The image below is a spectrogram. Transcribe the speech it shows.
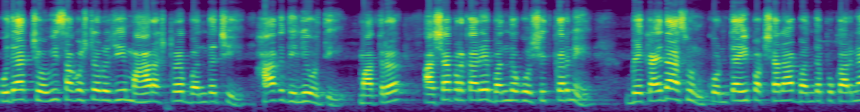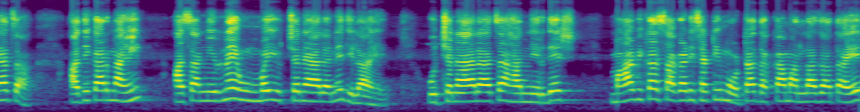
उद्या चोवीस ऑगस्ट रोजी महाराष्ट्र बंदची हाक दिली होती. मात्र अशा प्रकारे बंद घोषित करणे बेकायदा असून कोणत्याही पक्षाला बंद पुकारण्याचा अधिकार नाही असा निर्णय मुंबई उच्च न्यायालयाने दिला आहे. उच्च न्यायालयाचा हा निर्देश महाविकास आघाडीसाठी मोठा धक्का मानला जात आहे.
